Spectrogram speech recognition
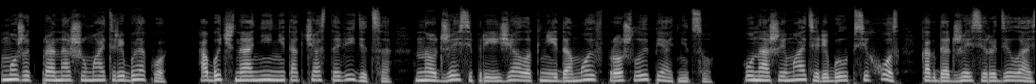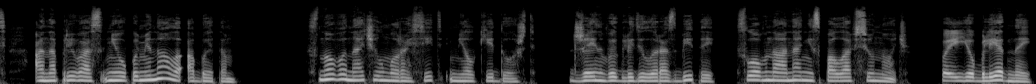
Может, про нашу мать Ребекку, Обычно они не так часто видятся, но Джесси приезжала к ней домой в прошлую пятницу. У нашей матери был психоз, когда Джесси родилась. Она при вас не упоминала об этом?» Снова начал моросить мелкий дождь. Джейн выглядела разбитой, словно она не спала всю ночь. По ее бледной,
